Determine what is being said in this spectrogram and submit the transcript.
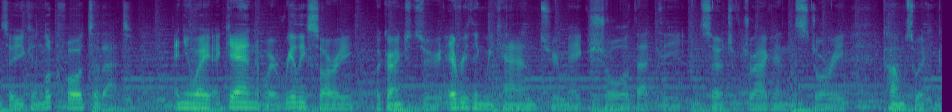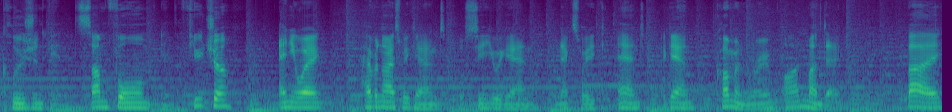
So you can look forward to that. Anyway, again, we're really sorry. We're going to do everything we can to make sure that the In Search of Dragons story comes to a conclusion in some form in the future. Anyway, have a nice weekend. We'll see you again next week and again, Common Room on Monday. Bye.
